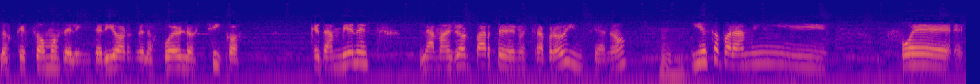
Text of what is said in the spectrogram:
los que somos del interior, de los pueblos chicos, que también es la mayor parte de nuestra provincia, ¿no? Y eso para mí fue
